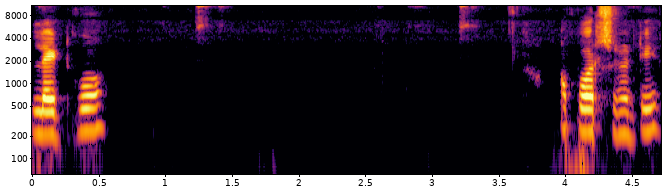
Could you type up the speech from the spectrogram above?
let go opportunity.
